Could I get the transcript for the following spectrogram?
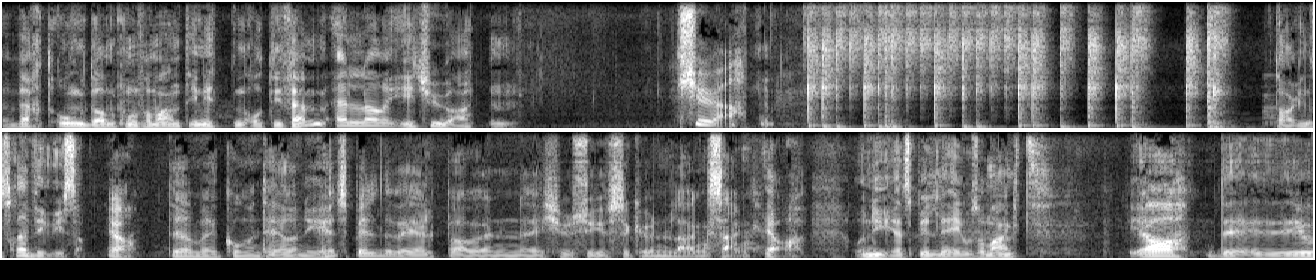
vært ungdom konfirmant i 1985 eller i 2018? 2018. Dagens revyvise. Ja, der vi kommenterer nyhetsbildet ved hjelp av en eh, 27 sekunder lang sang. Ja, og nyhetsbildet er jo så mangt. Ja, det er jo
